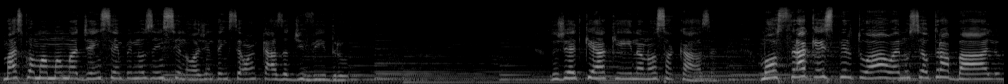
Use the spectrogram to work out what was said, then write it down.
Mas como a Mama Jane sempre nos ensinou, a gente tem que ser uma casa de vidro do jeito que é aqui na nossa casa. Mostrar que é espiritual é no seu trabalho.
